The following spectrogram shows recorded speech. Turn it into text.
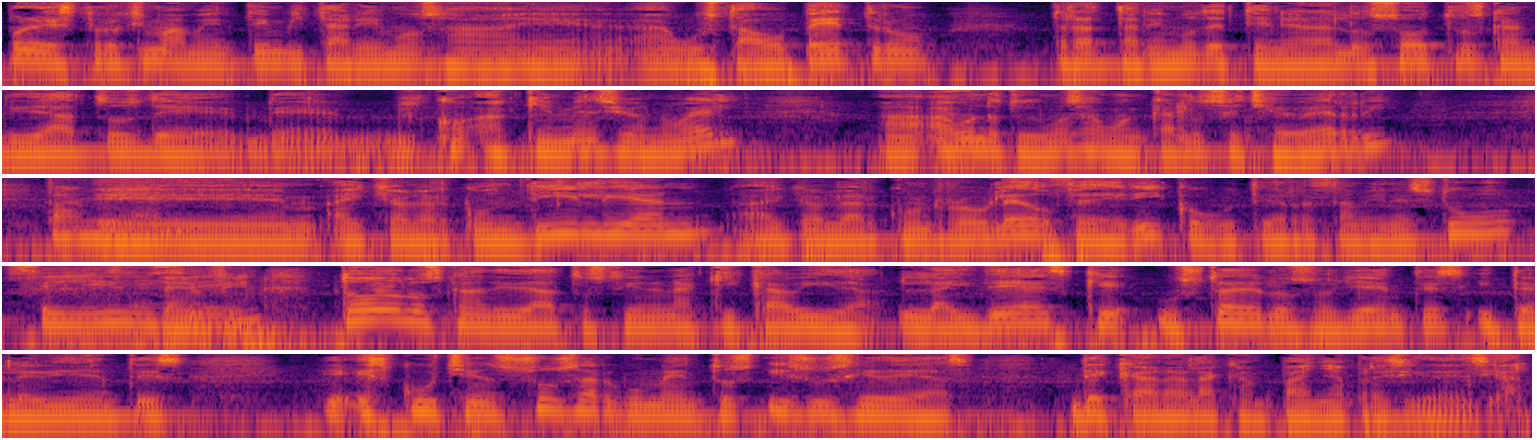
pues próximamente invitaremos a, eh, Gustavo Petro, trataremos de tener a los otros candidatos de, ¿a quién mencionó él? Ah, ah, bueno, tuvimos a Juan Carlos Echeverry. Eh, hay que hablar con Dilian, hay que hablar con Robledo, Federico Gutiérrez también estuvo. Sí, En fin, todos los candidatos tienen aquí cabida. La idea es que ustedes, los oyentes y televidentes, eh, escuchen sus argumentos y sus ideas de cara a la campaña presidencial.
